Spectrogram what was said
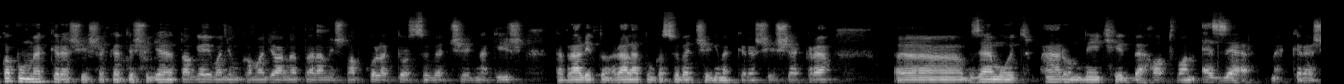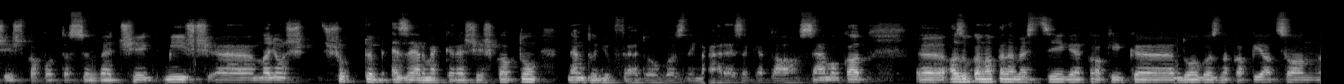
kapunk megkereséseket, és ugye tagjai vagyunk a Magyar Napelem és Napkollektor Szövetségnek is, tehát rálátunk a szövetségi megkeresésekre, az elmúlt három-négy hétben 60 ezer megkeresést kapott a szövetség. Mi is nagyon sok több ezer megkeresést kaptunk, nem tudjuk feldolgozni már ezeket a számokat. Azok a napelemes cégek, akik dolgoznak a piacon,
